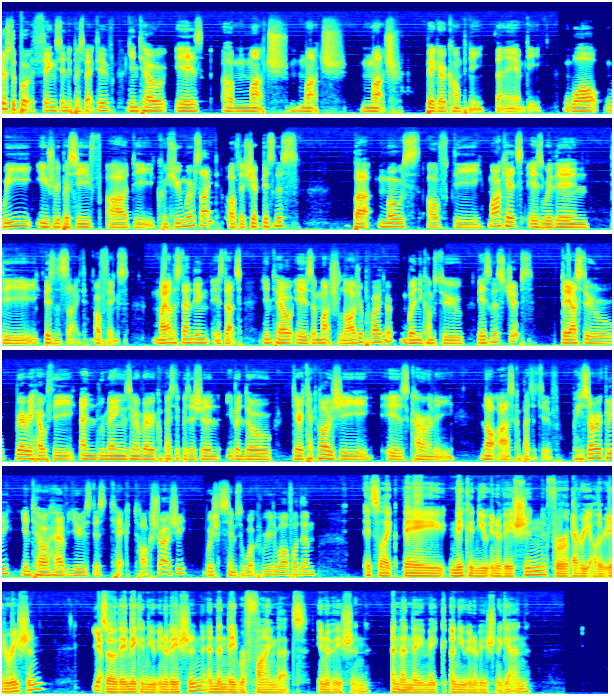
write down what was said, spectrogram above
Just to put things into perspective, Intel is a much, much, much bigger company than AMD. While we usually perceive are the consumer side of the chip business, but most of the market is within the business side of things. My understanding is that Intel is a much larger provider when it comes to business chips they are still very healthy and remains in a very competitive position even though their technology is currently not as competitive. Historically, Intel have used this tick-tock strategy, which seems to work really well for them. It's like they make a new innovation for every other iteration. Yep. So they make a new innovation and then they refine that innovation and then Mhm. they make a new innovation again.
